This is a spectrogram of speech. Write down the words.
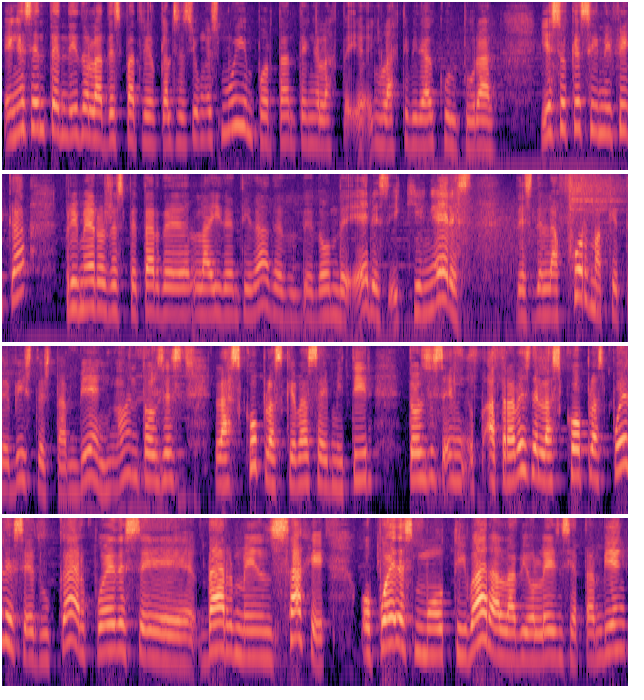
En ese entendido, la despatriarcalización es muy importante en, la actividad cultural. ¿Y eso qué significa? Primero, respetar la identidad de, de dónde eres y quién eres desde la forma que te vistes también, ¿no? Entonces, las coplas que vas a emitir, entonces a través de las coplas puedes educar, puedes eh, dar mensaje o puedes motivar a la violencia. También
